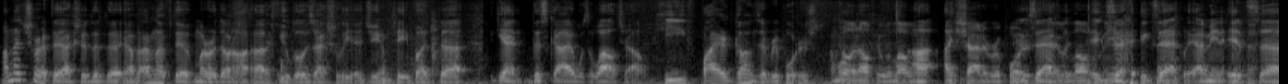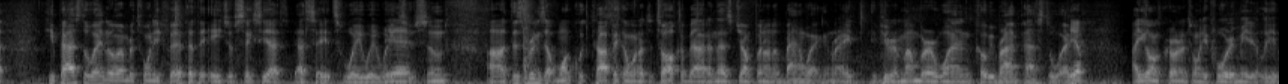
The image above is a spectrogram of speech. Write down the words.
I'm not sure if they actually did the. I don't know if the Maradona uh, Hublot is actually a GMT, but uh, again, this guy was a wild child. He fired guns at reporters. I'm Philadelphia would love him. Uh, I shot at reporters. They Exactly. would love Exa- exactly. I mean, it's. Uh, he passed away November 25th at the age of 60. I, I say it's way, way, way Yeah. too soon. Uh, this brings up one quick topic I wanted to talk about, and that's jumping on the bandwagon, right? If you remember when Kobe Bryant passed away. Yep. I go on Chrono 24 immediately,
